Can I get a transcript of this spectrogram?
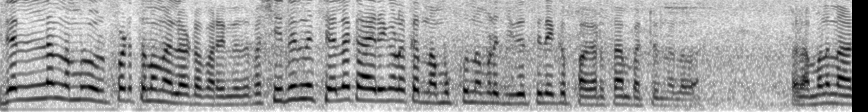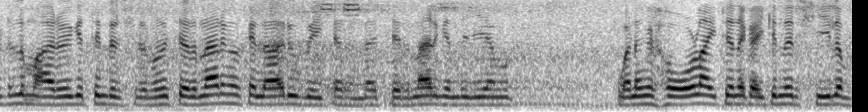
ഇതെല്ലാം നമ്മൾ ഉൾപ്പെടുത്തണം എന്നല്ല കേട്ടോ പറയുന്നത്. പക്ഷേ ഇതിൽ നിന്ന് ചില കാര്യങ്ങളൊക്കെ നമുക്കും നമ്മുടെ ജീവിതത്തിലേക്ക് പകർത്താൻ പറ്റും എന്നുള്ളതാണ്. അപ്പോൾ നമ്മുടെ നാട്ടിലും ആരോഗ്യത്തിന്റെ ഒരു ശീലം. നമ്മൾ ചെറുനാരങ്ങൊക്കെ എല്ലാവരും ഉപയോഗിക്കാറുണ്ട്. ചെറുനാരങ്ങ എന്ത് ചെയ്യാം? വേണമെങ്കിൽ ഹോളായിട്ട് തന്നെ കഴിക്കുന്ന ഒരു ശീലം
